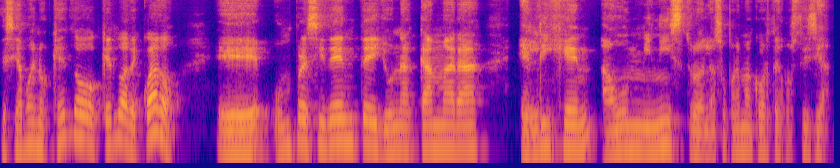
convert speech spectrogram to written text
decía, bueno, ¿qué es lo, qué es lo adecuado? Eh, un presidente y una Cámara eligen a un ministro de la Suprema Corte de Justicia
